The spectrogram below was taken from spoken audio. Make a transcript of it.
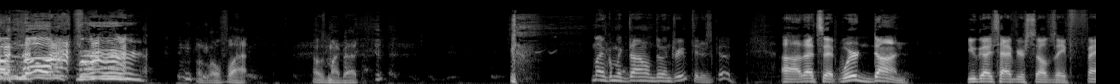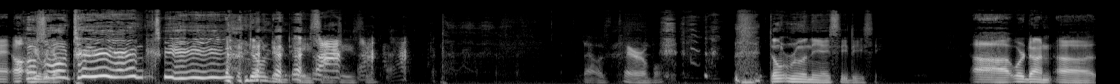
I'm not afraid. A little flat. That was my bad. Michael McDonald doing Dream Theater is good. Uh, that's it. We're done. You guys have yourselves a fan. Oh, here we go. on TNT. Don't do ACDC. that was terrible. Don't ruin the ACDC. Uh, we're done. Uh,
